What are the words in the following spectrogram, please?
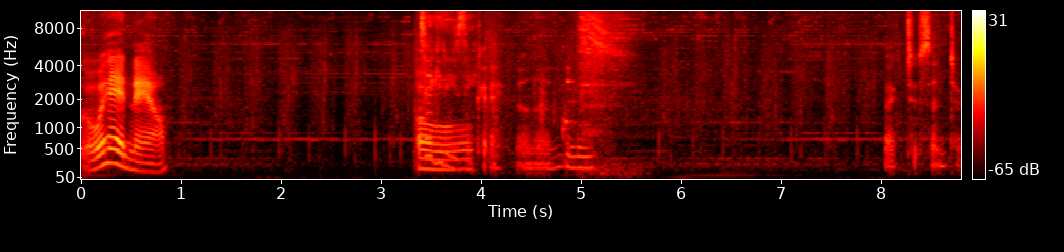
Go ahead now. Take it oh, easy. okay. And then release. Back to center.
